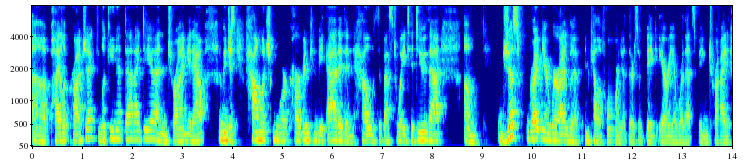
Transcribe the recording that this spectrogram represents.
uh, pilot project looking at that idea and trying it out. I mean, just how much more carbon can be added and how is the best way to do that. Um, just right near where I live in California, there's a big area where that's being tried,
